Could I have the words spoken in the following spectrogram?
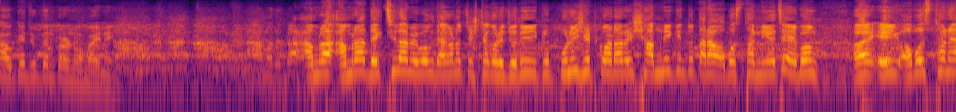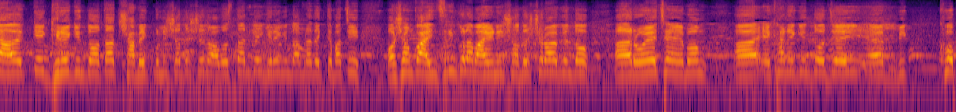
কাউকে যোগদান করানো হয় নাই। আমরা আমরা দেখছিলাম এবং দেখানোর চেষ্টা করি যদি একটু পুলিশ হেডকোয়ার্টারের সামনে কিন্তু তারা অবস্থান নিয়েছে এবং এই অবস্থানে আহ, কে ঘিরে কিন্তু অর্থাৎ সাবেক পুলিশ সদস্যদের অবস্থানকে ঘিরে কিন্তু আমরা দেখতে পাচ্ছি। অসংখ্য আইনশৃঙ্খলা বাহিনীর সদস্যরাও কিন্তু রয়েছে এবং এখানে কিন্তু যেই বিক্ষোভ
